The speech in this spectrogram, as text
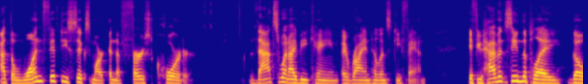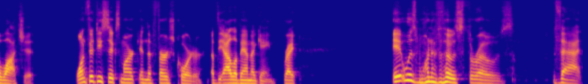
At the 156 mark in the first quarter, that's when I became a Ryan Hilinski fan. If you haven't seen the play, go watch it. 156 mark in the first quarter of the Alabama game, right? It was one of those throws that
